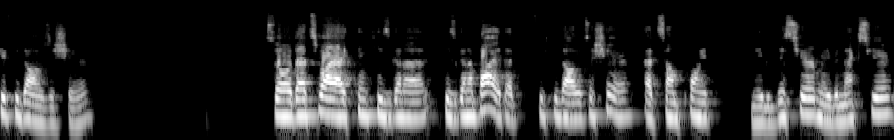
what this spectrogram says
$50 a share. So that's why I think he's gonna he's gonna buy it at fifty dollars a share at some point, maybe this year, maybe next year.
